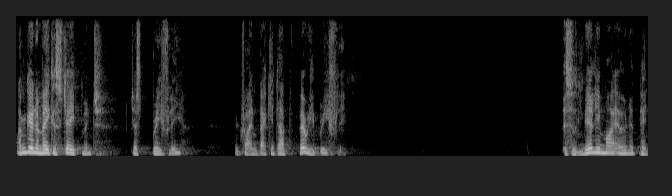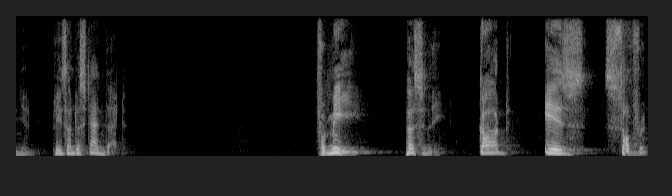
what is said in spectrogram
I'm going to make a statement just briefly and try and back it up very briefly. This is merely my own opinion. Please understand that. For me, personally, God is sovereign,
